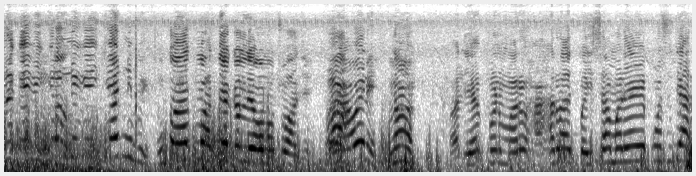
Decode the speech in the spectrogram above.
મને કઈ વિક્રમ ને કઈ છે જ નહીં ભાઈ. હું તો આત્મહત્યા કરી લેવાનો છું આજે. હા આવે ને. ના. આજે પણ મારો હારો આજ પૈસા મળ્યા એ પાંચ હજાર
